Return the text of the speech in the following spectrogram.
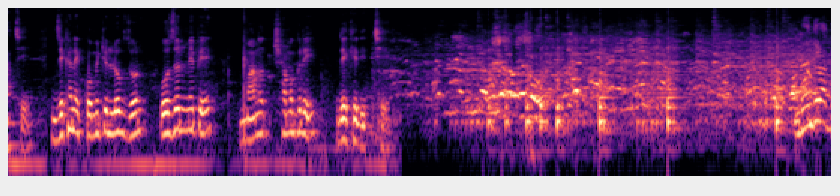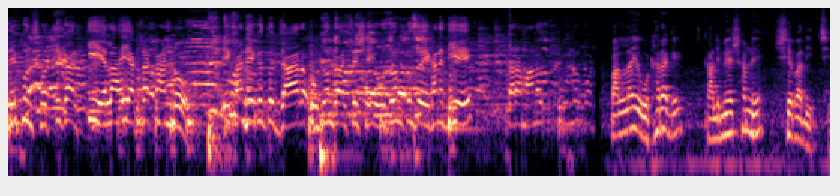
আছে, যেখানে কমিটির লোকজন ওজন মেপে মানত সামগ্রী রেখে দিচ্ছে। বন্ধুরা দেখুন সত্যিকার কি এলাহি একটা কাণ্ড। এখানে কিন্তু যার ওজন রয়েছে সেই ওজন কিন্তু এখানে দিয়ে তারা মানব পূর্ণ পাল্লায় ওঠার আগে কালিমের সামনে সেবা দিচ্ছে।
